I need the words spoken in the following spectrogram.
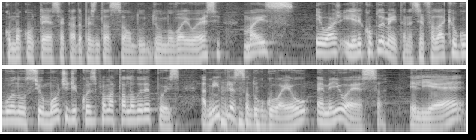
como acontece a cada apresentação do, de um novo iOS, mas eu acho. E ele complementa, né? Sem falar que o Google anuncia um monte de coisa pra matar logo depois. A minha impressão do Google I.O. é meio essa. Ele é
